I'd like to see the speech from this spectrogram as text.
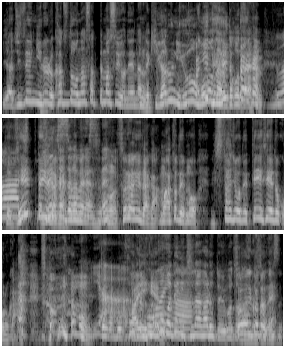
いや事前にいろいろ活動なさってますよねなんてうん。気軽に言おうものになるってことやいや絶うわー。絶対言うたら。あかん絶対ダメなんですね。うんそれは言うたら。もう後でもうスタジオで訂正どころか。そんなもん。いやだからもう本当にここまでにつながるということそうないんうですよね。ことです。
